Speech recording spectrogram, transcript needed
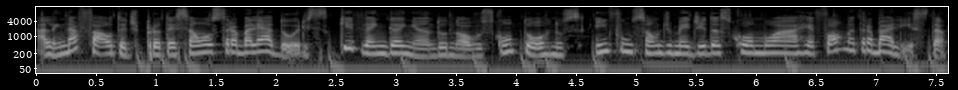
além da falta de proteção aos trabalhadores, que vem ganhando novos contornos em função de medidas como a reforma trabalhista.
